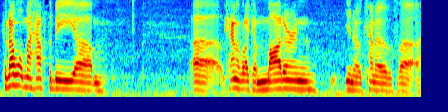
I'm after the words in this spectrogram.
because I want my house to be um, uh, kind of like a modern, you know, kind of. Uh,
